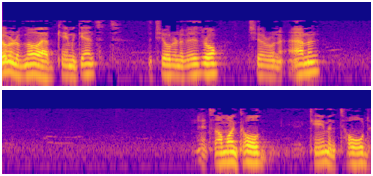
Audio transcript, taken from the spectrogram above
children of Moab came against the children of Israel, children of Ammon. And someone called, came and told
